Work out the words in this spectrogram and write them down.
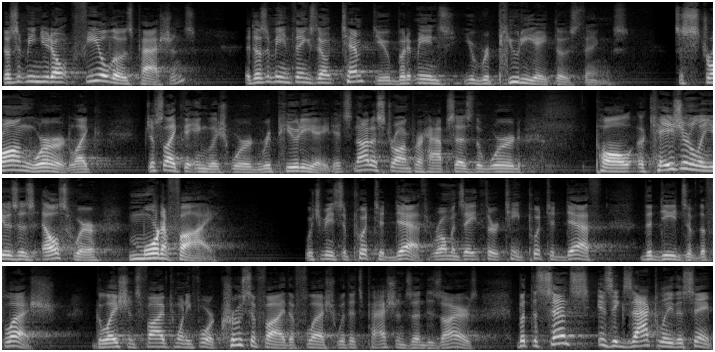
Doesn't mean you don't feel those passions. It doesn't mean things don't tempt you, but it means you repudiate those things. It's a strong word, like just like the English word repudiate. It's not as strong, perhaps, as the word Paul occasionally uses elsewhere, mortify, which means to put to death. Romans 8:13, put to death the deeds of the flesh. Galatians 5:24, crucify the flesh with its passions and desires. But the sense is exactly the same.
